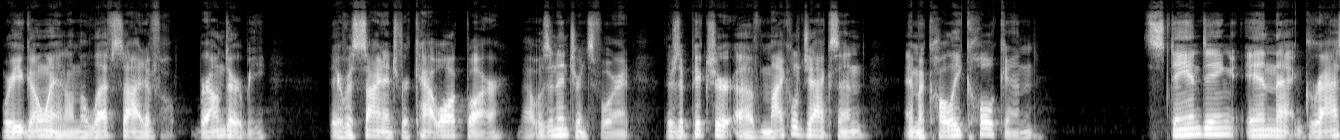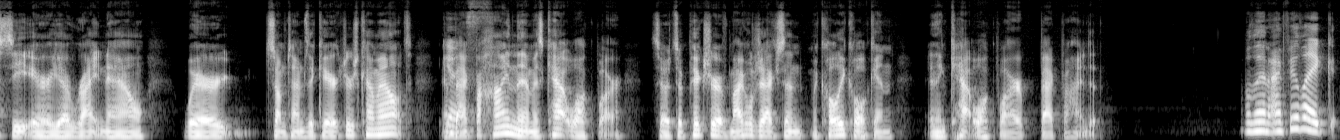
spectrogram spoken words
where you go in on the left side of Brown Derby. There was signage for Catwalk Bar. That was an entrance for it. There's a picture of Michael Jackson and Macaulay Culkin standing in that grassy area right now where sometimes the characters come out and Yes. back behind them is Catwalk Bar. So it's a picture of Michael Jackson, Macaulay Culkin, and then Catwalk Bar back behind it. Well, then I feel like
